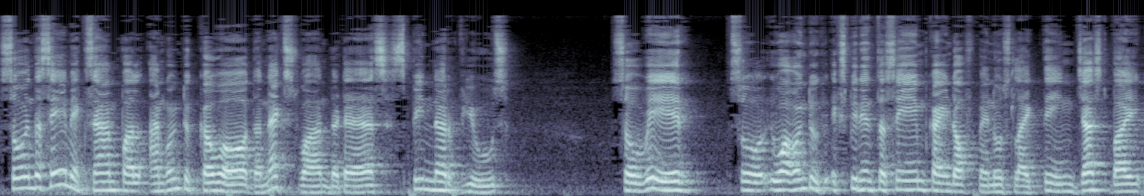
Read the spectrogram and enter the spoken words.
So in the same example, I'm going to cover the next one that is spinner views. So where, so you are going to experience the same kind of menus like thing just by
